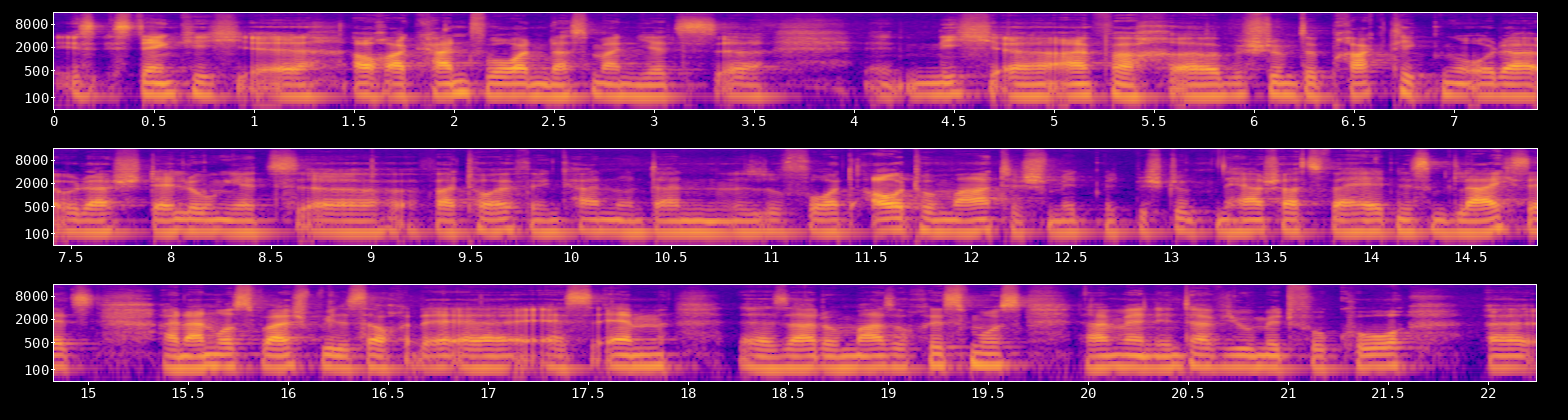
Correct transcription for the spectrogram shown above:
ist, ist denke ich, äh, auch erkannt worden, dass man jetzt äh, nicht äh, einfach äh, bestimmte Praktiken oder, oder Stellungen jetzt äh, verteufeln kann und dann sofort automatisch mit, mit bestimmten Herrschaftsverhältnissen gleichsetzt. Ein anderes Beispiel ist auch der äh, SM, Sadomasochismus. Da haben wir ein Interview mit Foucault, äh,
